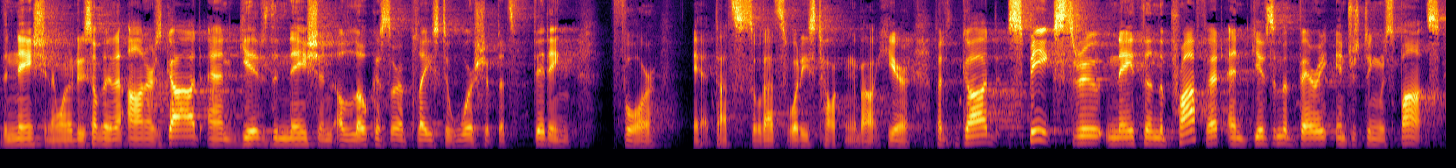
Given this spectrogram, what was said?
the nation. I want to do something that honors God and gives the nation a locus or a place to worship that's fitting for it. That's, so that's what he's talking about here. But God speaks through Nathan the prophet and gives him a very interesting response.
